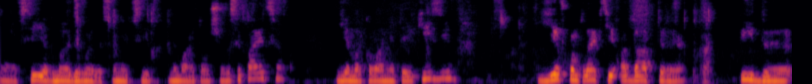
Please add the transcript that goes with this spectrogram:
Е, Всі, як ми дивились, у них всіх немає того, що висипається. Є маркування Тейкізі. Є в комплекті адаптери під е,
